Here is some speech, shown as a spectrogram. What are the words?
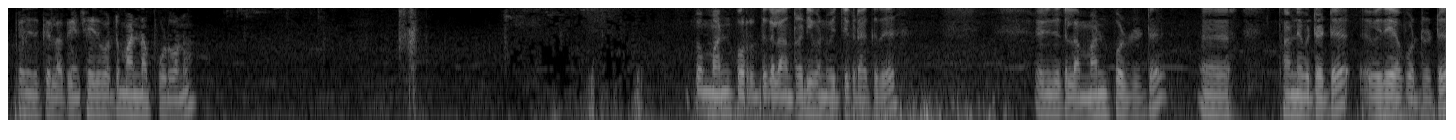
இப்போ இதுக்கு எல்லாத்தையும் செய்து போட்டு மண்ணை போடணும். இப்போ மண் போடுறதுக்கெல்லாம் ரெடி பண்ணி வச்சு கிடக்குது. இதுக்கெல்லாம் மண் போட்டுட்டு தண்ணி விட்டுட்டு விதையை போட்டுட்டு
